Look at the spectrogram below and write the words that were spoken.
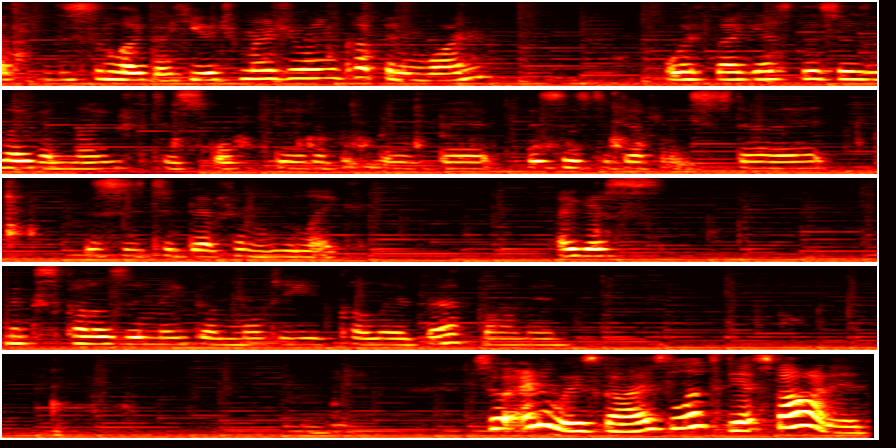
Uh, this is like a huge measuring cup in one. With, I guess this is like a knife to sculpt it a little bit. This is to definitely stir it. This is to definitely like, I guess, mix colors and make a multicolored bath bomb in. So anyways, guys, let's get started.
